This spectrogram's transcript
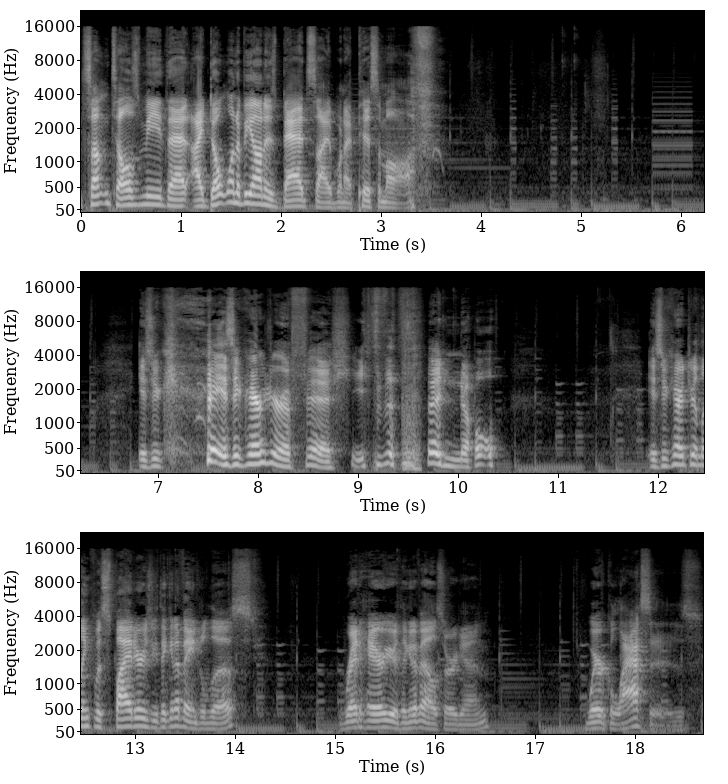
something tells me that I don't want to be on his bad side when I piss him off. Is your is your character a fish? no. Is your character linked with spiders? You're thinking of Angel Dust. Red hair, you're thinking of Alastor again. Wear glasses.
